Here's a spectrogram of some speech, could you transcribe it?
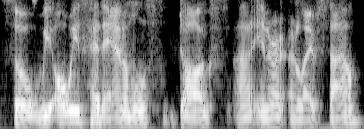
So we always had animals, dogs, uh, in our, our, lifestyle,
